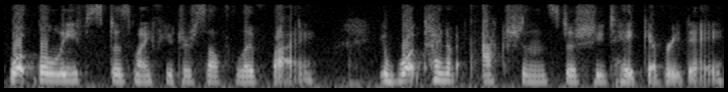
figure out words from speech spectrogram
What beliefs does my future self live by? what kind of actions does she take every day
